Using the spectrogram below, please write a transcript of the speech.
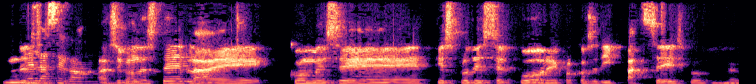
Nella seconda. La seconda stella è come se ti esplodesse il cuore, qualcosa di pazzesco. Mm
